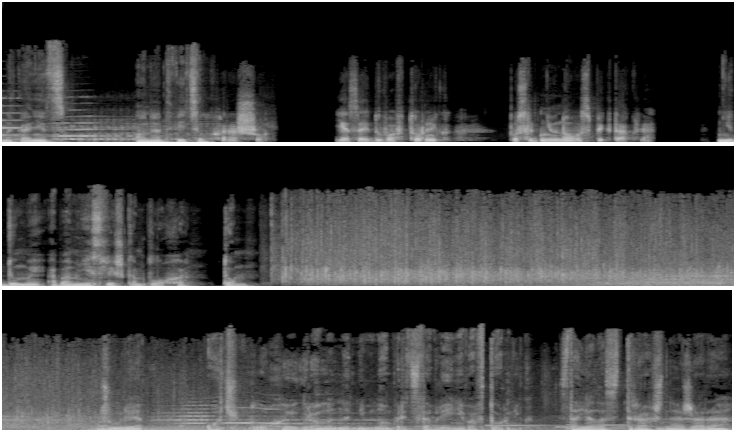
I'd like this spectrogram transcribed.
Наконец он ответил «Хорошо, я зайду во вторник», после дневного спектакля. Не думай обо мне слишком плохо, Том. Джулия очень плохо играла на дневном представлении во вторник. Стояла страшная жара,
